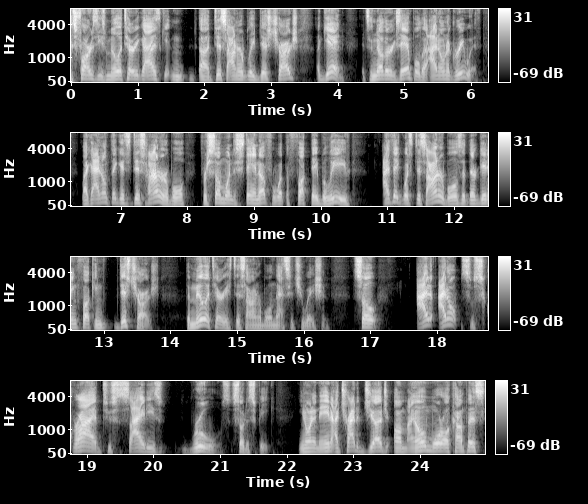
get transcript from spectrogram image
as far as these military guys getting uh, dishonorably discharged, again, it's another example that I don't agree with. Like, I don't think it's dishonorable for someone to stand up for what the fuck they believe. I think what's dishonorable is that they're getting fucking discharged. The military is dishonorable in that situation. So I, I don't subscribe to society's rules, so to speak. You know what I mean? I try to judge on my own moral compass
